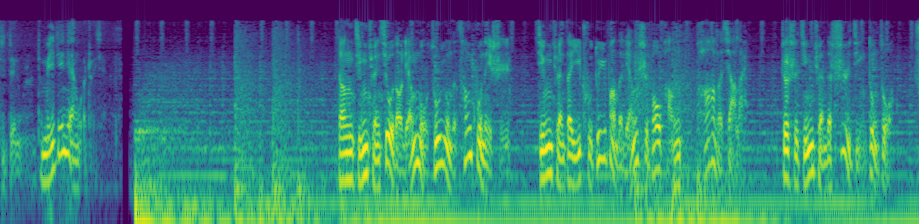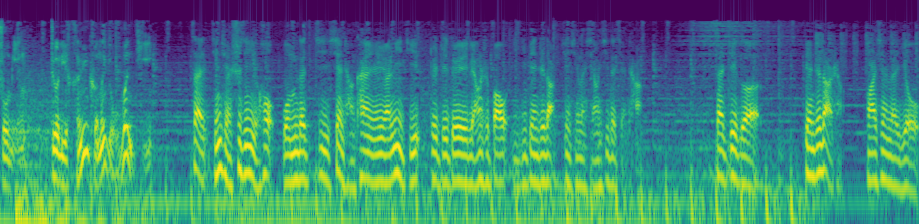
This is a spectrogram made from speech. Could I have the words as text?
这这种人，他没经见过这些。当警犬嗅到梁某租用的仓库内时，警犬在一处堆放的粮食包旁趴了下来，这是警犬的示警动作，说明这里很可能有问题。在警犬示警以后，我们的即现场勘验人员立即对这堆粮食包以及编织袋进行了详细的检查，在这个编织袋上发现了有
